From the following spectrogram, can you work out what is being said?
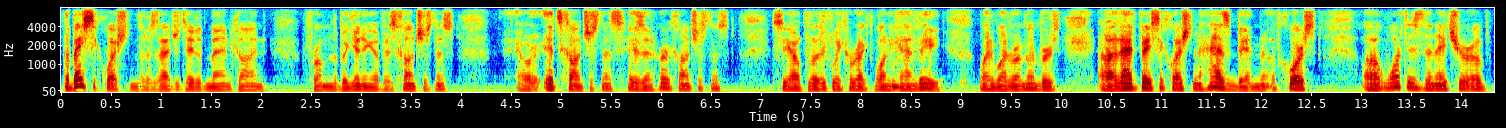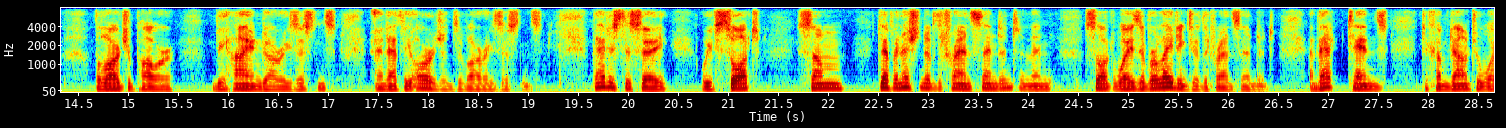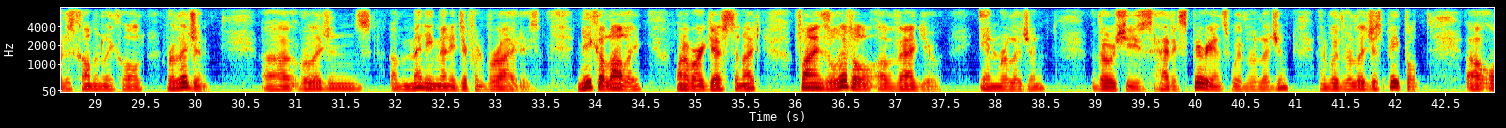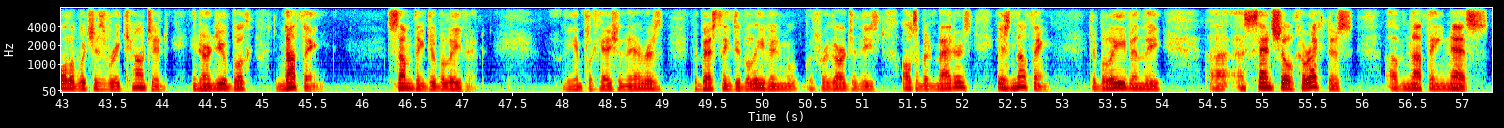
The basic question that has agitated mankind from the beginning of his consciousness, or its consciousness, his and her consciousness, see how politically correct one can be when one remembers, uh, that basic question has been, of course, uh, what is the nature of the larger power behind our existence and at the origins of our existence? That is to say, we've sought some definition of the transcendent and then sought ways of relating to the transcendent. And that tends to come down to what is commonly called religion. Uh, religions of many, many different varieties. Nica Lalli, one of our guests tonight, finds little of value in religion, though she's had experience with religion and with religious people, uh, all of which is recounted in her new book, Nothing, Something to Believe in. The implication there is the best thing to believe in with regard to these ultimate matters is nothing. To believe in the uh, essential correctness of nothingness.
